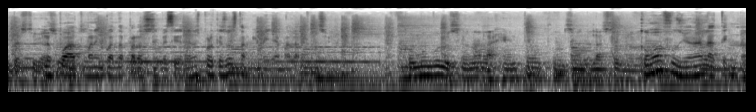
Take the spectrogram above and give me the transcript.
investigaciones. pueda tomar en cuenta para sus investigaciones porque eso también me llama la atención. ¿Cómo evoluciona la gente en función de las tecnologías? ¿Cómo funcionan la tecno-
